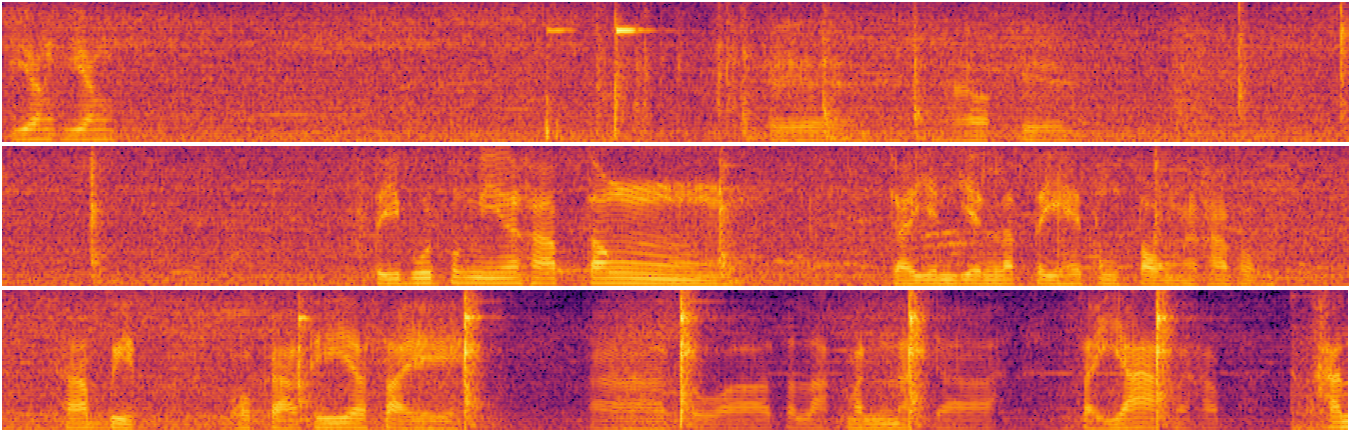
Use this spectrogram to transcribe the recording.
เอียงเอียงโอเค โอเค ตีบูทพวกนี้นะครับ ต้องใจเย็นๆและตีให้ตรงๆนะครับ ผม ถ้าบิดโอกาสที่จะใส่ตัวสลักมันอาจจะใส่ยากนะครับ คัน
